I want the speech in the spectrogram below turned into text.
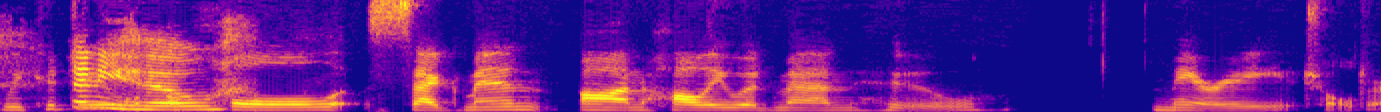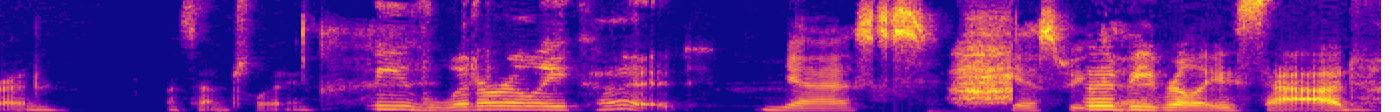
We could do a whole segment on Hollywood men who marry children, essentially. We literally could. Yes, yes, we It would be really sad.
